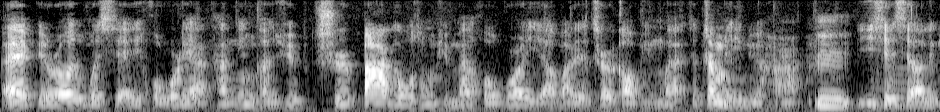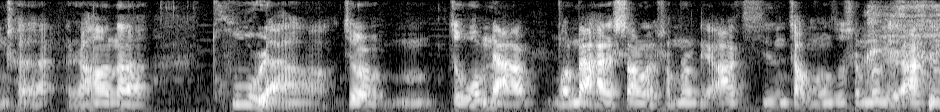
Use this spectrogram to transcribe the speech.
哎，比如说我写一火锅店，她宁可去吃八个不同品牌的火锅，也要把这事儿搞明白。就这么一女孩儿。嗯。一写写到凌晨，然后呢，突然啊，就是嗯，就我们俩，我们俩还商量什么时候给阿琴涨工资，什么时候给阿琴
